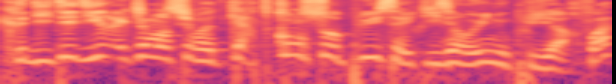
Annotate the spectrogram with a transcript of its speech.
crédité directement sur votre carte Conso Plus à utiliser en une ou plusieurs fois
